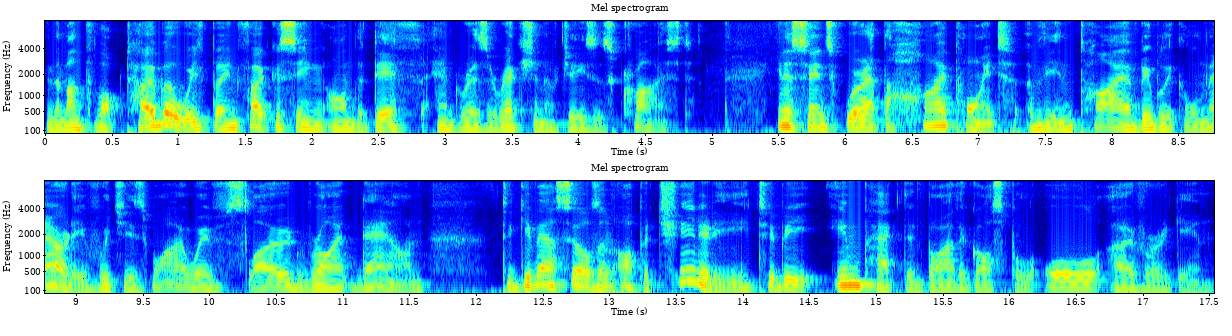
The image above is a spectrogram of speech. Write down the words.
In the month of October, we've been focusing on the death and resurrection of Jesus Christ. In a sense, we're at the high point of the entire biblical narrative, which is why we've slowed right down to give ourselves an opportunity to be impacted by the gospel all over again.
